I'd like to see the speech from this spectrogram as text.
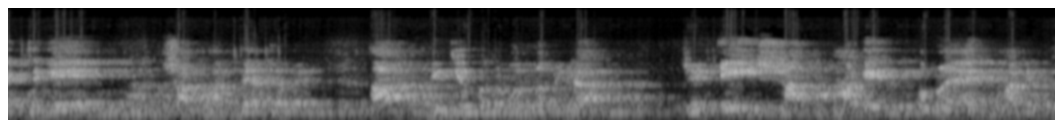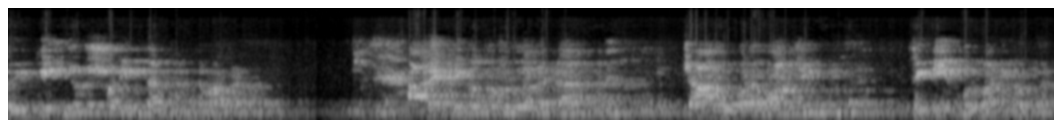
এক থেকে সাত ভাগ দেওয়া যাবে। আর দ্বিতীয় কথা বললাম এটা, যে এই সাত ভাগের কোন এক ভাগে দুই তিনজন শরীর শরীরদার থাকতে পারবে না। আর একটি কথা বললাম এটা, যার উপরে মসজিদ তিনি কোরবানি করবেন।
